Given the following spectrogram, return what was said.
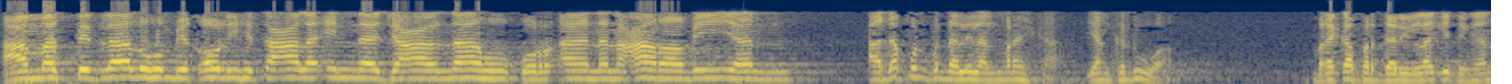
Amma istidlaluhum biqaulihi ta'ala inna ja'alnahu qur'anan arabiyan. Adapun pendalilan mereka yang kedua, mereka berdalil lagi dengan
